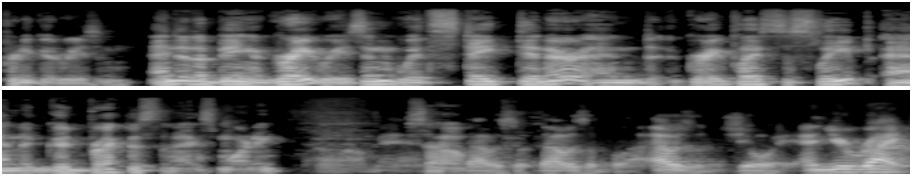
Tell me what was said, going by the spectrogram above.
pretty good reason. Ended up being a great reason with steak dinner and a great place to sleep and a good breakfast the next morning. Oh man, so that was a, that was a blast. that was a joy. And you're right.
